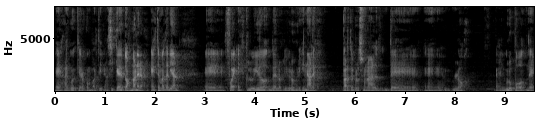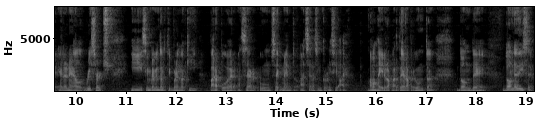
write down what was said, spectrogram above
es algo que quiero compartir. Así que de todas maneras, este material eh, fue excluido de los libros originales, parte personal de grupo de LNL Research y simplemente lo estoy poniendo aquí para poder hacer un segmento hacia las sincronicidades. Vamos a ir a la parte de la pregunta donde, donde dice...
